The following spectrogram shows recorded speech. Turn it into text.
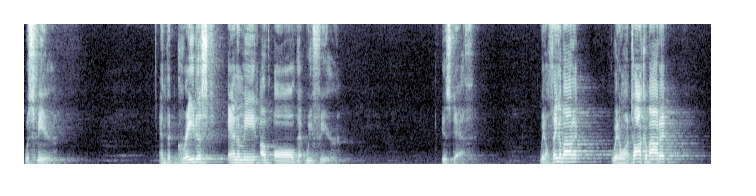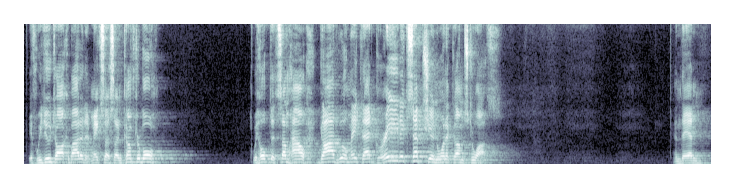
was fear. And the greatest enemy of all that we fear is death. We don't think about it, we don't want to talk about it. If we do talk about it, it makes us uncomfortable. We hope that somehow God will make that great exception when it comes to us. And then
